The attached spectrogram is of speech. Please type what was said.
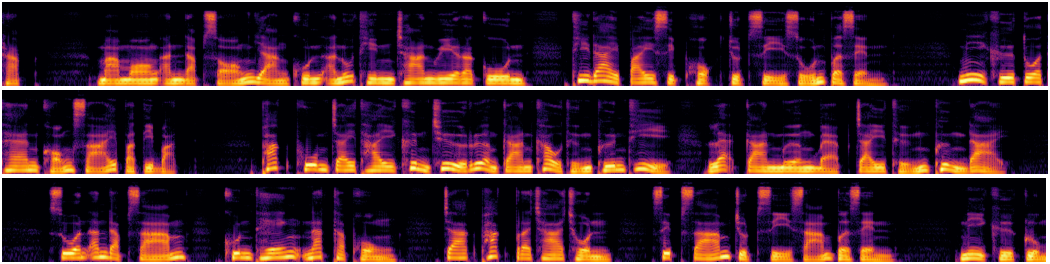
ครับ มามองอันดับสองอย่างคุณอนุทินชาญวีรกูลที่ได้ไป 16.40%นี่คือตัวแทนของสายปฏิบัติ พักภูมิใจไทยขึ้นชื่อเรื่องการเข้าถึงพื้นที่ และการเมืองแบบใจถึงพึ่งได้ ส่วนอันดับ 3 คุณเท้งนัทพงศ์จากพักประชาชน 13.43%นี่คือกลุ่ม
